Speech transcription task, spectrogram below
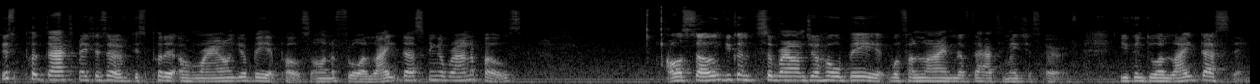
just put diatomaceous earth, just put it around your bedpost on the floor, light dusting around the post. Also, you can surround your whole bed with a line of the diatomaceous earth. You can do a light dusting.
